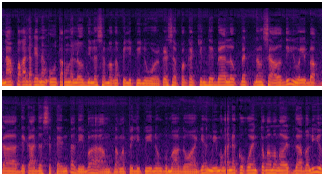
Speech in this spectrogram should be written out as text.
napakalaki ng utang na loob nila sa mga Filipino workers sapagkat yung development ng Saudi way back uh, dekada 70, di ba? Ang mga Pilipinong gumagawa diyan. May mga nagkukwento ng mga OFW.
